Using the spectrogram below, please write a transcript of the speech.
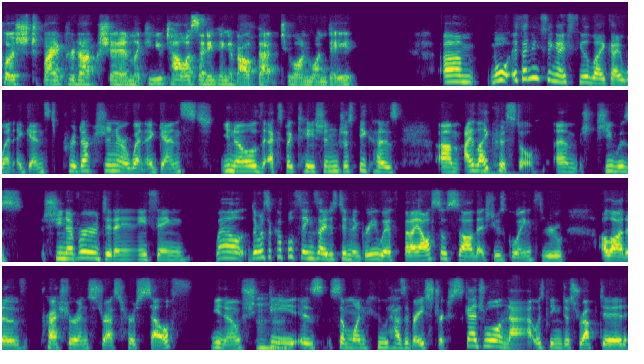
pushed by production? Like, can you tell us anything about that two on one date? Um, well, if anything, I feel like I went against production or went against, you know, the expectation just because um, I like Krystal. Um, she was, she never did anything. Well, there was a couple things I just didn't agree with, but I also saw that she was going through a lot of pressure and stress herself. You know, she Mhm. is someone who has a very strict schedule, and that was being disrupted.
